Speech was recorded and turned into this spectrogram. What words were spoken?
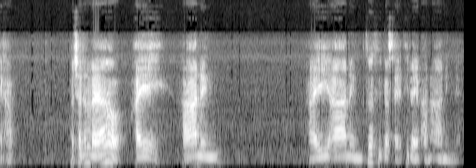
นะครับ เพราะฉะนั้นแล้ว I R1 I R1 ก็คือกระแสที่ไหลผ่าน R1 เนี่ย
